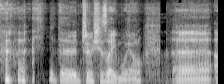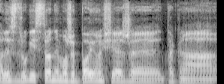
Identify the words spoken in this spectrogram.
e, czym się zajmują, e, ale z drugiej strony może boją się, że taka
